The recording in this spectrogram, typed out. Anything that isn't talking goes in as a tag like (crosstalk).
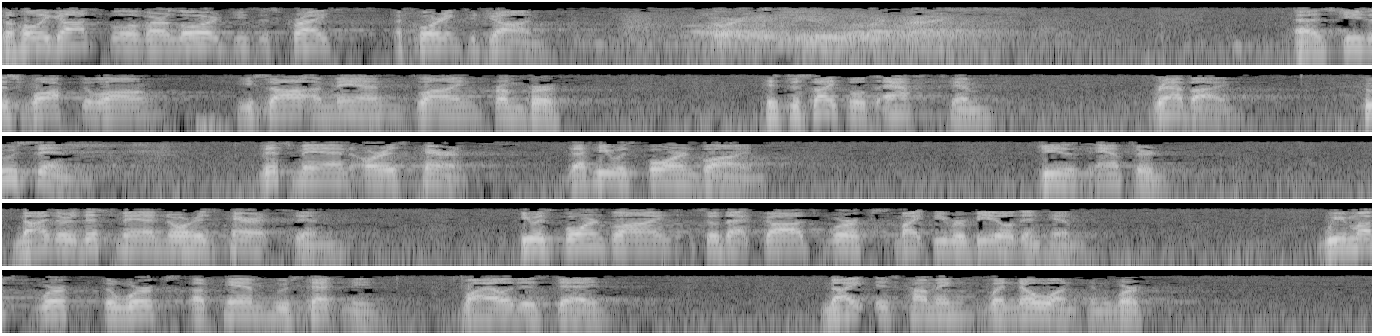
The Holy Gospel of our Lord Jesus Christ according to John. Glory to you, Lord Christ. As Jesus walked along, he saw a man blind from birth. His disciples asked him, Rabbi, who sinned, this man or his parents, that he was born blind? Jesus answered, Neither this man nor his parents sinned. He was born blind so that God's works might be revealed in him. We must work the works of him who sent me while it is day. Night is coming when no one can work.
